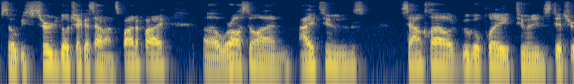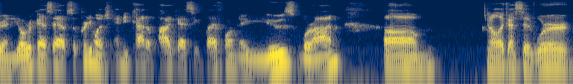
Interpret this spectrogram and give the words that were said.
so be sure to go check us out on Spotify. Uh, we're also on iTunes, SoundCloud, Google Play, TuneIn, Stitcher, and the Overcast app. So pretty much any kind of podcasting platform that you use, we're on. Um, you know, like I said, we're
